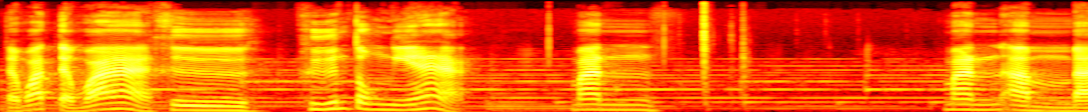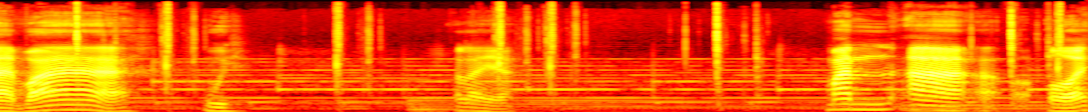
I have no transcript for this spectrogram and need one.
แต่ว่าแต่ว่าคือพื้นตรงเนี้ยมัน มันอ่ำแบบว่า อุ้ยอะไรอะมันอ่าโอ้ย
